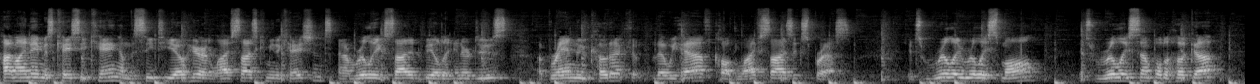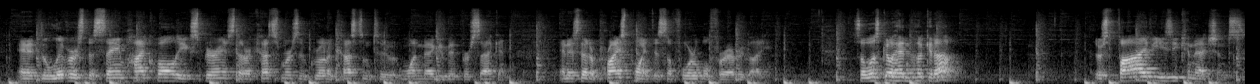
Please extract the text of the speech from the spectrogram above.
Hi, my name is Casey King. I'm the CTO here at Lifesize Communications, and I'm really excited to be able to introduce a brand new codec that, that we have called Lifesize Express. It's really, really small, it's really simple to hook up, and it delivers the same high quality experience that our customers have grown accustomed to at one megabit per second. And it's at a price point that's affordable for everybody. So let's go ahead and hook it up. There's five easy connections.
